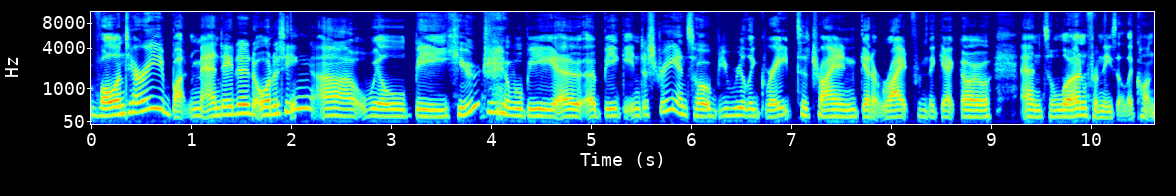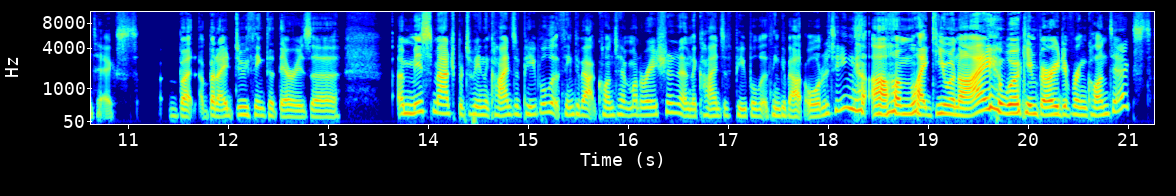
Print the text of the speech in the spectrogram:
voluntary but mandated auditing uh, will be huge. It will be a, a, big industry. And so it would be really great to try and get it right from the get go and to learn from these other contexts. But but I do think that there is a a mismatch between the kinds of people that think about content moderation and the kinds of people that think about auditing. Um, like you and I work in very different contexts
